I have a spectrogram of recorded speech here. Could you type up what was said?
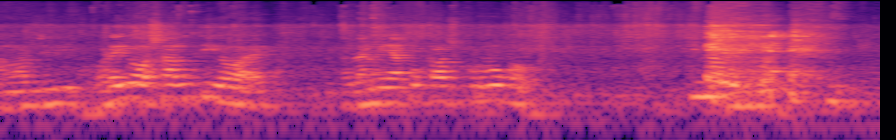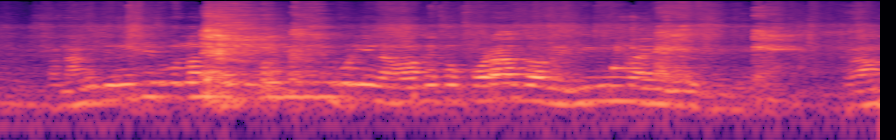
আমার যদি ঘরেই অশান্তি হয়, তাহলে আমি এত কাজ করব কখন? কীভাবে? কারণ আমি তো নিজে বললাম কিছু করি না, আমাকে তো করাতে হবে, বিভিন্ন অ্যাঙ্গেল থেকে গ্রাম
